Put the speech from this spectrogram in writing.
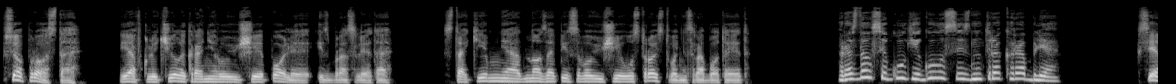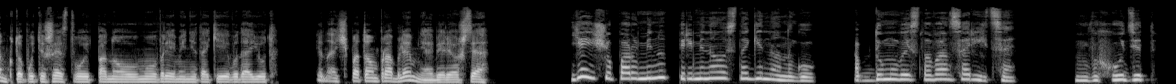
«Все просто. Я включил экранирующее поле из браслета. С таким ни одно записывающее устройство не сработает. Раздался гулкий голос изнутра корабля. Всем, кто путешествует по новому времени, такие выдают, иначе потом проблем не оберешься. Я еще пару минут переминалась ноги на ногу, обдумывая слова ансарица. Выходит,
